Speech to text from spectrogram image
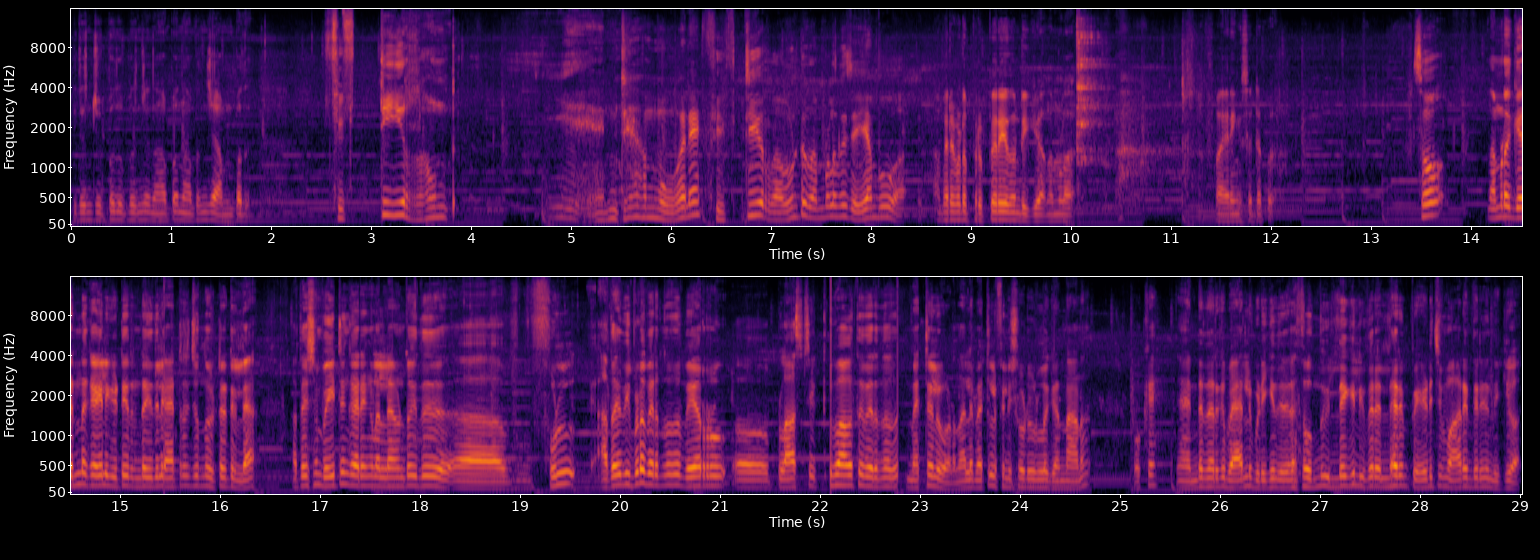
ഇരുപത്തഞ്ച് മുപ്പത് മുപ്പത്തഞ്ച് നാൽപ്പത് നാൽപ്പത്തഞ്ച് അമ്പത്. Fifty round. എന്റെ മോനെ ഫിഫ്റ്റി റൗണ്ട് നമ്മളിത് ചെയ്യാൻ പോവാ. അവരവിടെ പ്രിപ്പയർ ചെയ്തുകൊണ്ടിരിക്കുക നമ്മൾ ഫയറിങ് സെറ്റപ്പ്. സോ നമ്മുടെ ഗണ്ണ് കയ്യിൽ കിട്ടിയിട്ടുണ്ട്. ഇതിൽ കാറ്ററേജ് ഒന്നും ഇട്ടിട്ടില്ല. അത്യാവശ്യം വെയിറ്റും കാര്യങ്ങളെല്ലാം ഉണ്ട്. ഇത് ഫുൾ അതായത് ഇവിടെ വരുന്നത് വേറൊരു പ്ലാസ്റ്റിക് ഭാഗത്ത് വരുന്നത് മെറ്റലുമാണ് നല്ല മെറ്റൽ ഫിനിഷോടുള്ള ഗണ്ണാണ്. ഓക്കെ? ഞാൻ എന്റെ നേർക്ക് ബാരൽ പിടിക്കുന്നത് ഇതിനകത്തൊന്നും ഇല്ലെങ്കിൽ ഇവരെല്ലാവരും പേടിച്ച് മാറി തിരിഞ്ഞ് നിൽക്കുക.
